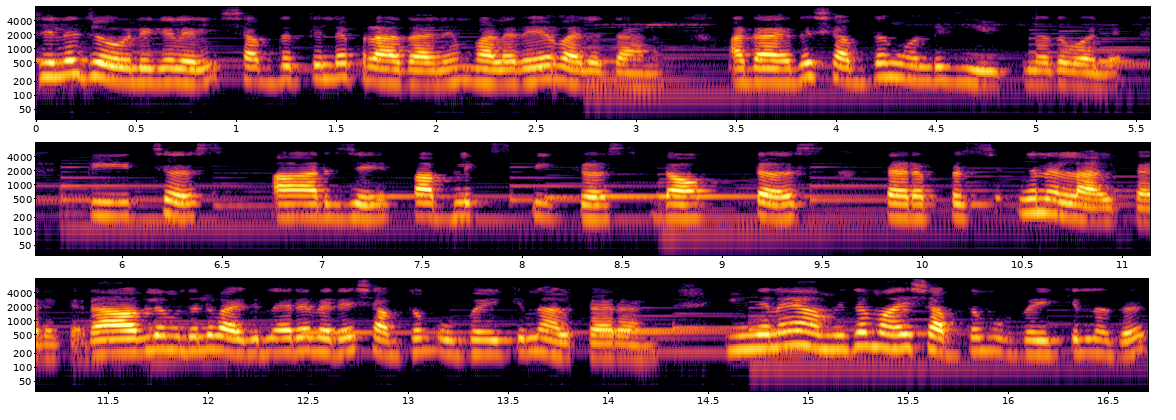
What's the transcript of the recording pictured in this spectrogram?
ചില ജോലികളിൽ ശബ്ദത്തിന്റെ പ്രാധാന്യം വളരെ വലുതാണ്. അതായത് ശബ്ദം കൊണ്ട് ജീവിക്കുന്നത് പോലെ teachers R J public speakers doctors therapist ഇങ്ങനെയുള്ള ആൾക്കാരൊക്കെ. രാവിലെ മുതൽ വൈകുന്നേരം വരെ ശബ്ദം ഉപയോഗിക്കുന്ന ആൾക്കാരാണ്. ഇങ്ങനെ അമിതമായി ശബ്ദം ഉപയോഗിക്കുന്നത്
